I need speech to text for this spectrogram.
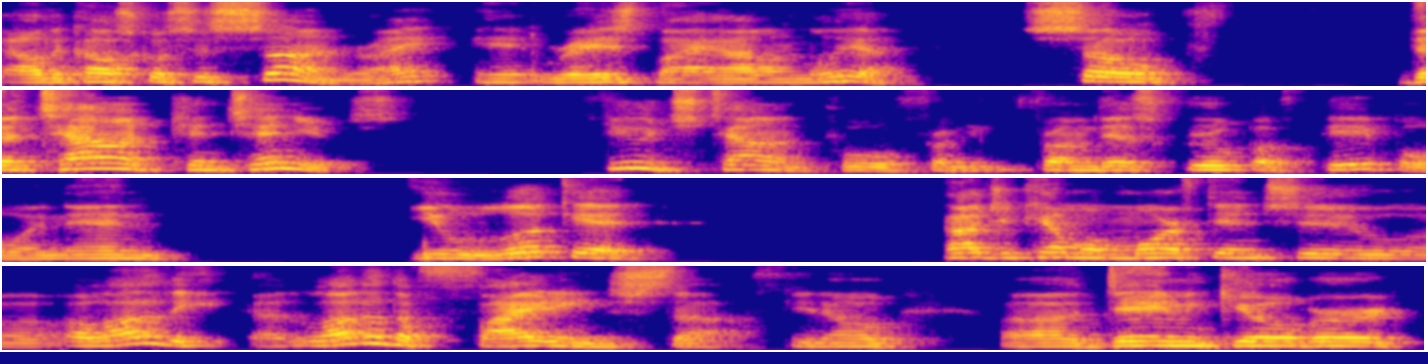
Al Dacascos' son, right? And Raised by Alan Malia. So the talent continues. Huge talent pool from, from this group of people. And then you look at Kajukenbo morphed into uh, a lot of the a lot of the fighting stuff, you know, uh, Damon Gilbert,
